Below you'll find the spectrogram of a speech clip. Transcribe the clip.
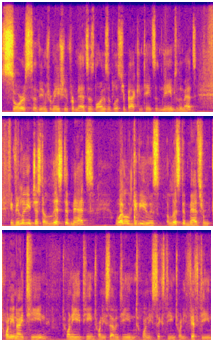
source of information for meds as long as the blister pack contains the names of the meds. If you're looking at just a list of meds, what it'll give you is a list of meds from 2019 2018, 2017, 2016, 2015.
